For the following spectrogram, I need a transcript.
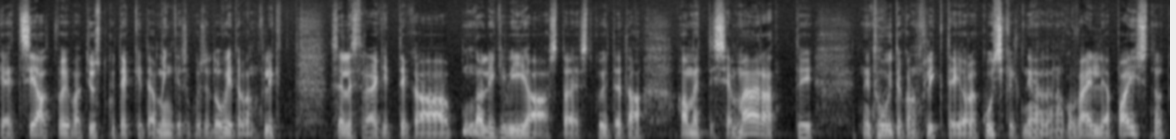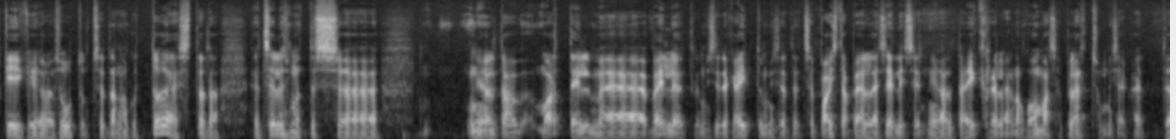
ja et sealt võivad justkui tekkida mingisugused huvide konflikt. sellest räägiti ka no ligi viie aasta eest, kui teda ametisse määrati neid huvide konflikte ei ole kuskilt nii-öelda nagu välja paistnud, keegi ei ole suutnud seda nagu tõestada. et selles mõttes äh, nii-öelda Mart Helme väljaütlemised ja käitumised, et see paistab jälle sellise nii-öelda EKRE-le nagu omase plärtsumisega, et.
